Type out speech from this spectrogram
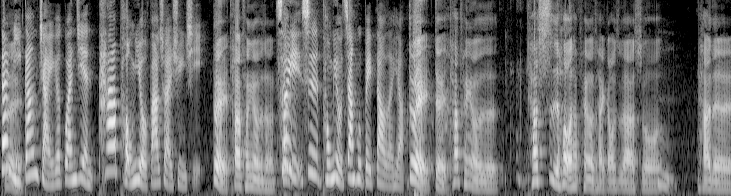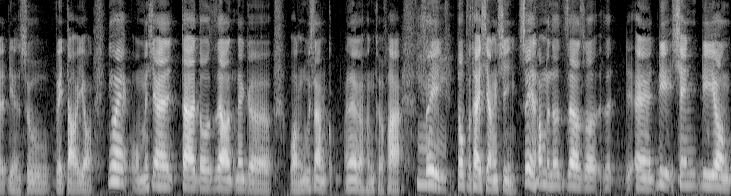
但你刚讲一个关键，他朋友发出来讯息，对他朋友什么？所以是朋友账户被盗了呀？对对，他朋友，他事后他朋友才告诉他说。嗯他的脸书被盗用，因为我们现在大家都知道那个网络上那个很可怕，所以都不太相信，所以他们都知道说，呃，利先利用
